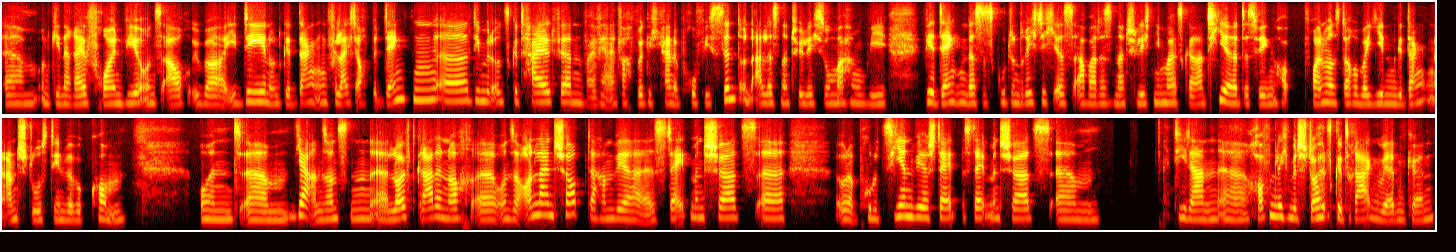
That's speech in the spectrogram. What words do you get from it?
Ähm, und generell freuen wir uns auch über Ideen und Gedanken, vielleicht auch Bedenken, äh, die mit uns geteilt werden, weil wir einfach wirklich keine Profis sind und alles natürlich so machen, wie wir denken, dass es gut und richtig ist, aber das ist natürlich niemals garantiert. Deswegen freuen wir uns darüber jeden Gedankenanstoß, den wir bekommen. Und ähm, ja, ansonsten äh, läuft gerade noch äh, unser Online-Shop. Da haben wir äh, Statement-Shirts äh, oder produzieren wir Stat Statement-Shirts. Ähm, die dann äh, hoffentlich mit Stolz getragen werden können.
